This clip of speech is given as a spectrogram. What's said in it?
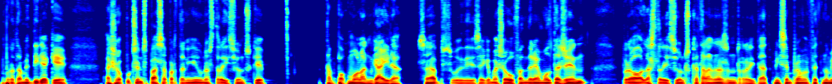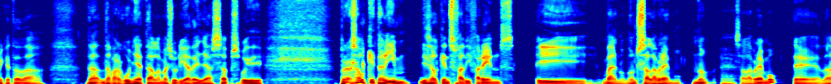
Però també et diré que això potser ens passa per tenir unes tradicions que tampoc molen gaire, saps? Vull dir, sé que amb això ofendré a molta gent, però les tradicions catalanes, en realitat, a mi sempre m'han fet una miqueta de, de, de vergonyeta, la majoria d'elles, saps? Vull dir... Però és el que tenim i és el que ens fa diferents i, bueno, doncs celebrem-ho, no? Eh, celebrem-ho. De, de,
